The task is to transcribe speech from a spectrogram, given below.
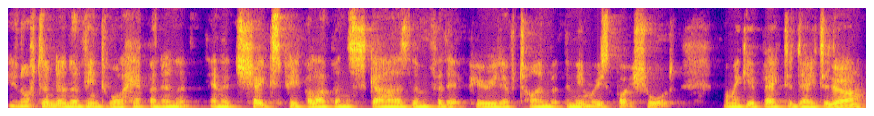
And often an event will happen and it, and it shakes people up and scars them for that period of time, but the memory is quite short when we get back to day to day. Yeah,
